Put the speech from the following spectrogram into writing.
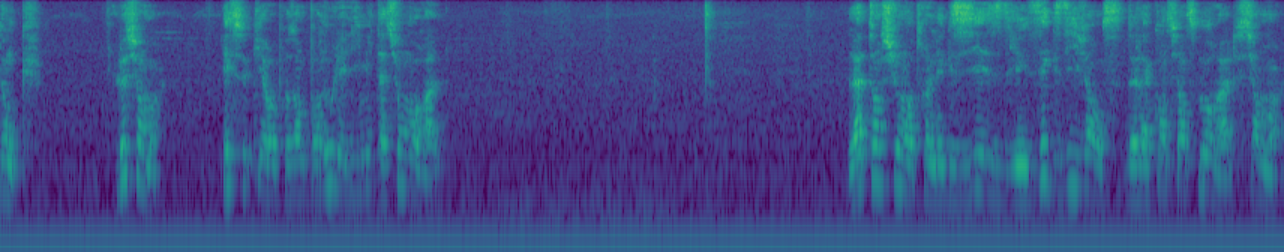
Donc, le surmoi est ce qui représente pour nous les limitations morales. La tension entre les exigences de la conscience morale sur moi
